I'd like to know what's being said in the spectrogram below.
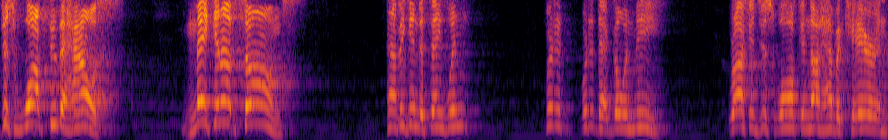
just walk through the house, making up songs. And I begin to think, when, where did, where did that go in me? Where I could just walk and not have a care and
